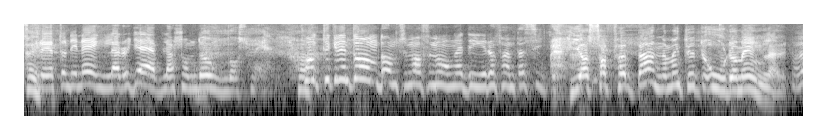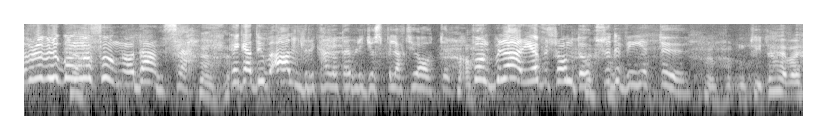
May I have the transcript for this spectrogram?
skröt om dina änglar och jävlar som du umgås med. Folk tycker inte om dem som har för många idéer och fantasier. Jag sa förbanne mig inte ett ord om änglar. Jag vill väl gå och sjunga och dansa. Tänk att du aldrig kan låta bli att spela teater. Folk blir arga för sånt också, det vet du. Titta här vad,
